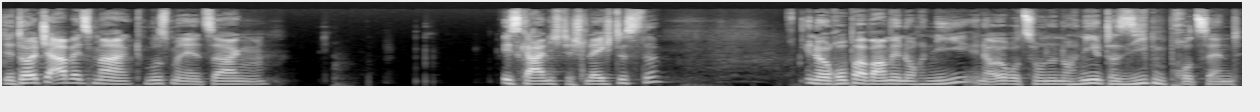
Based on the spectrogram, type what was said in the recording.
Der deutsche Arbeitsmarkt, muss man jetzt sagen, ist gar nicht der schlechteste. In Europa waren wir noch nie, in der Eurozone noch nie unter sieben Prozent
